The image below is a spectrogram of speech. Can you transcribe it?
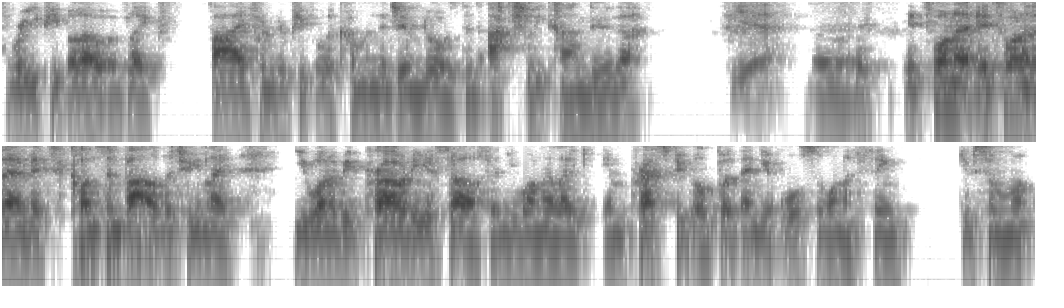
three people out of like 500 people that come in the gym doors that actually can do that. Yeah. it, it's one of it's one of them. It's a constant battle between like you want to be proud of yourself and you want to like impress people, but then you also want to think give someone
